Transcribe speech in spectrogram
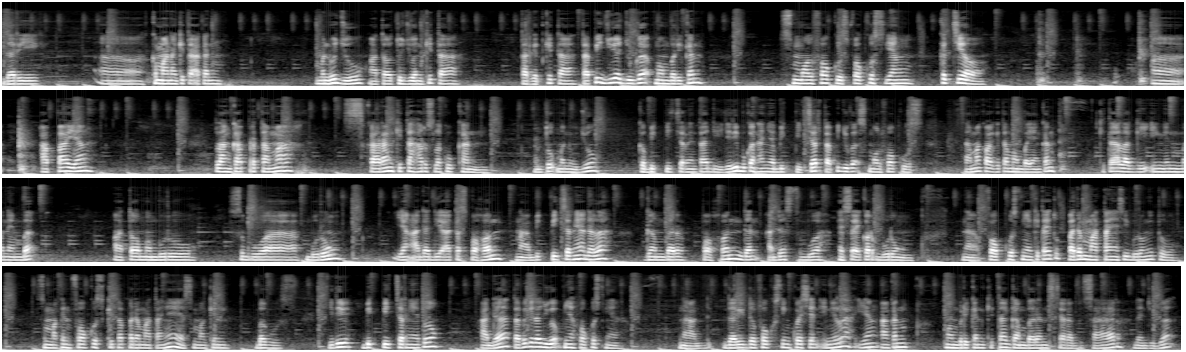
dari uh, ke mana kita akan menuju atau tujuan kita, target kita, tapi juga juga memberikan small focus, fokus yang kecil. Uh, apa yang langkah pertama sekarang kita harus lakukan untuk menuju ke big picture yang tadi. Jadi bukan hanya big picture tapi juga small focus. Sama kalau kita membayangkan kita lagi ingin menembak atau memburu sebuah burung yang ada di atas pohon. Nah, big picture-nya adalah gambar pohon dan ada sebuah eh, seekor burung. Nah, fokusnya kita itu pada matanya si burung itu. Semakin fokus kita pada matanya ya semakin bagus. Jadi big picture-nya itu ada tapi kita juga punya fokusnya. Nah dari the focusing question inilah yang akan memberikan kita gambaran secara besar dan juga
